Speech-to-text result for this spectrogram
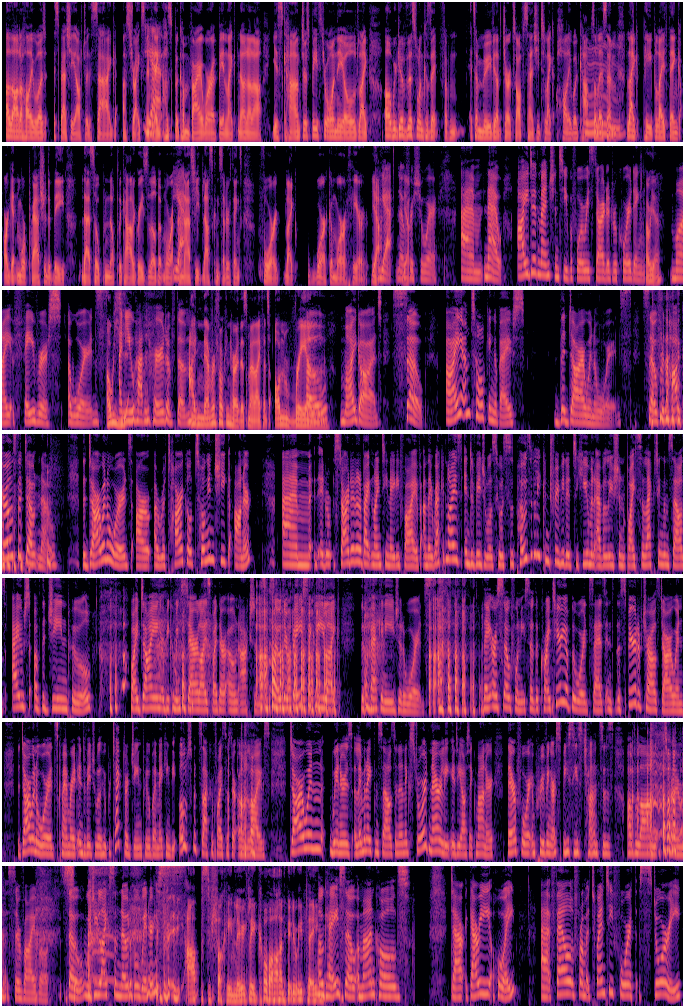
a lot of Hollywood, especially after the SAG uh, strikes and everything, Yeah. has become very aware of being like, no, no, no, you can't just be throwing the old like, oh, we give this one because it fucking it's a movie that jerks off essentially to like Hollywood capitalism. Mm. Like people, I think, are getting more pressure to be let's open up the categories a little bit more Yeah. and actually let's consider things for like work and worth here. Yeah, Yeah, no, Yeah. for sure. Um, now, I did mention to you before we started recording Oh yeah, my favorite awards. Oh, yeah, And you hadn't heard of them. I'd never fucking heard this in my life. It's unreal. Oh my God. So I am talking about the Darwin Awards. So for the hot girls that don't know, the Darwin Awards are a rhetorical tongue in cheek honor. Um, it started in about 1985, and they recognize individuals who have supposedly contributed to human evolution by selecting themselves out of the gene pool by dying or becoming sterilized by their own actions. So they're basically like the Feckin' Egypt Awards. They are so funny. So the criteria of the award says, in the spirit of Charles Darwin, the Darwin Awards commemorate individuals who protect our gene pool by making the ultimate sacrifice of their own lives. Darwin winners eliminate themselves in an extraordinarily idiotic manner, therefore improving our species' chances of long-term survival. So, would you like some notable winners? Absolutely. Go on. Who do we think? Okay, so a man called Dar- Garry Hoy uh, fell from a 24th story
